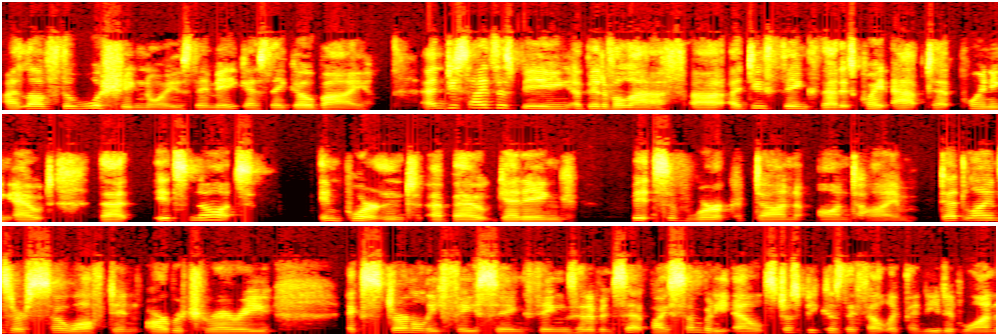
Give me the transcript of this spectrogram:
I love the whooshing noise they make as they go by. And besides this being a bit of a laugh, uh, I do think that it's quite apt at pointing out that it's not important about getting bits of work done on time. Deadlines are so often arbitrary, externally facing things that have been set by somebody else just because they felt like they needed one,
